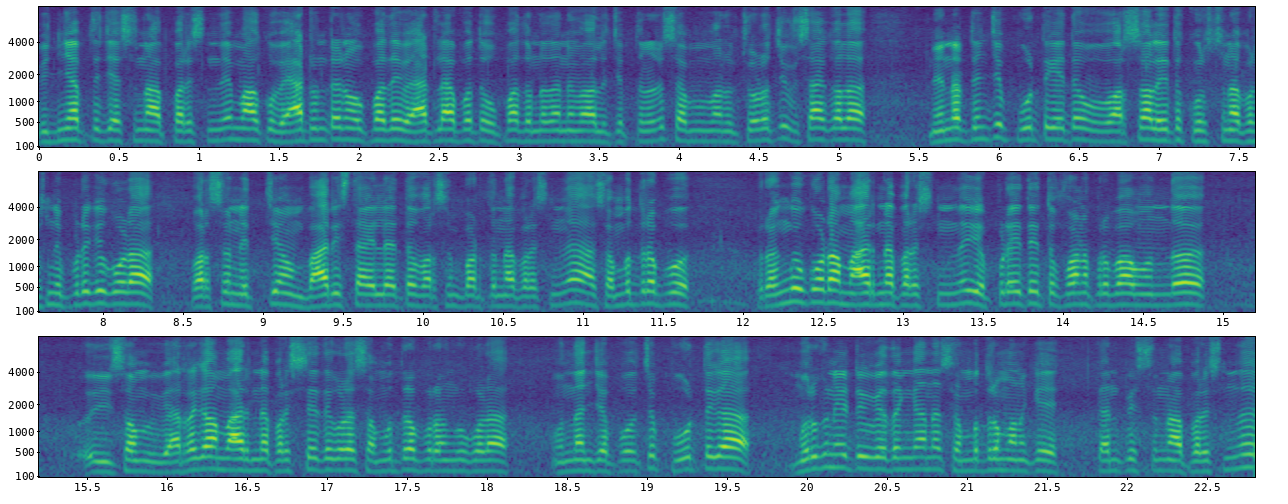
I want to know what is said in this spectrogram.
విజ్ఞప్తి చేస్తున్న పరిస్థితి. మాకు వేట ఉంటేనే ఉపాధి వేట లేకపోతే ఉపాధి ఉండదని వాళ్ళు చెప్తున్నారు. సమ- మనం చూడొచ్చు. విశాఖలో నిన్నటి నుంచి పూర్తిగా అయితే వర్షాలు అయితే కురుస్తున్న పరిస్థితి. ఇప్పటికీ కూడా వర్షం నిత్యం భారీ స్థాయిలో అయితే వర్షం పడుతున్న పరిస్థితి ఆ సముద్రపు రంగు కూడా మారిన పరిస్థితి ఉంది. ఎప్పుడైతే తుఫాను ప్రభావం ఉందో ఈ సము ఎర్రగా మారిన పరిస్థితి కూడా సముద్రపు రంగు కూడా ఉందని చెప్పవచ్చు. పూర్తిగా మురుగునీటి విధంగానే సముద్రం మనకి కనిపిస్తున్న పరిస్థితి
